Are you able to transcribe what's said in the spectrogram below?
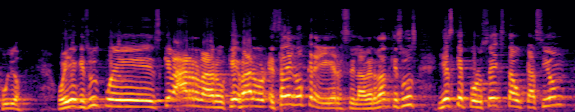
Julio. Oye, Jesús, pues, qué bárbaro, qué bárbaro. Está de no creerse, la verdad, Jesús. Y es que por sexta ocasión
